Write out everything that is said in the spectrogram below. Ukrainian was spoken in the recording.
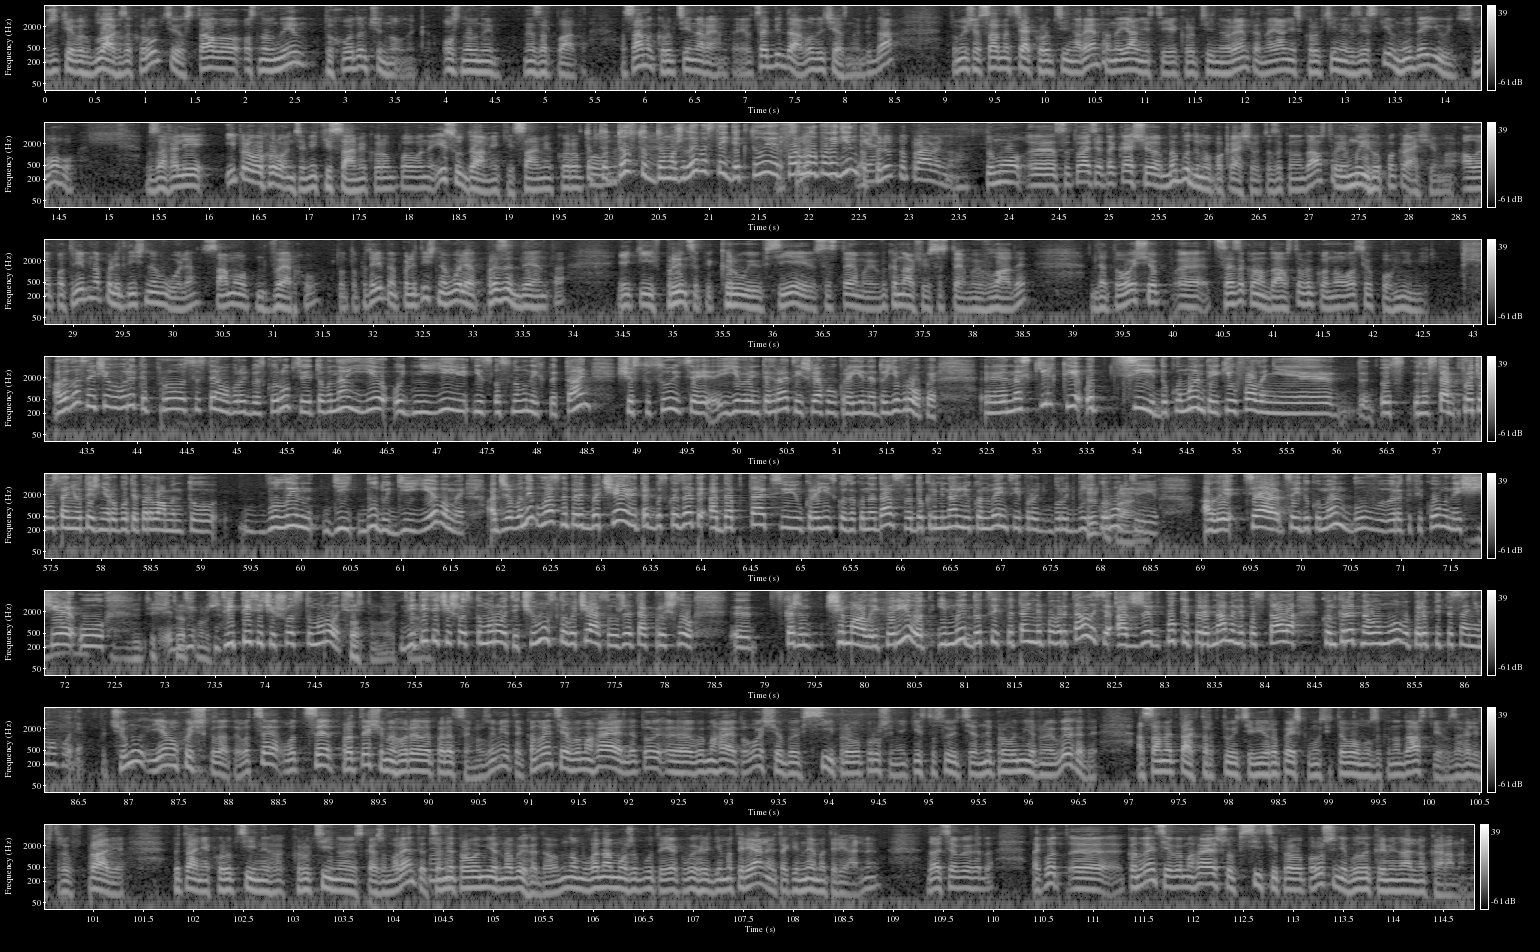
е, життєвих благ за корупцію стало основним доходом чиновника. Основним, не зарплата, а саме корупційна рента. І це біда, величезна біда. Тому що саме ця корупційна рента, наявність цієї корупційної ренти, наявність корупційних зв'язків не дають змогу взагалі і правоохоронцям, які самі корумповані, і судам, які самі корумповані. тобто доступ до можливостей диктує Абсолютно- формулу поведінки? Абсолютно правильно. Тому е, ситуація така, що ми будемо покращувати законодавство, і ми його покращуємо, але потрібна політична воля з самого верху, тобто потрібна політична воля президента, який в принципі керує всією системою, виконавчою системою влади, для того, щоб е, це законодавство виконувалося в повній мірі. Але власне, якщо говорити про систему боротьби з корупцією, то вона є однією із основних питань, що стосуються євроінтеграції шляху України до Європи. Е, наскільки от ці документи, які ухвалені е, протягом останнього тижня роботи парламенту, були ді будуть дієвими, адже вони власне передбачають, так би сказати, адаптацію українського законодавства до кримінальної конвенції про боротьбу з корупцією. Але ця, цей документ був ратифікований ще у У 2004 році. 2006 році. Шостому році, У 2006 році. Чому з того часу вже так пройшло, е, скажімо, чималий період, і ми до цих питань не поверталися, адже поки перед нами не постала конкретна умова перед підписанням угоди. Чому я вам хочу сказати? Оце, оце про те, що ми говорили перед цим. Розумієте, конвенція вимагає для того, е, вимагає того, щоб всі правопорушення, які стосуються неправомірної вигоди, а саме так трактується в європейському світовому законодавстві, взагалі в праві. Питання корупційних корупційної, скажімо, ренти це неправомірна вигода. Вона, може бути як в вигляді матеріальної, так і нематеріальної. Да, ця вигода. Так от е, конвенція вимагає, щоб всі ці правопорушення були кримінально караними.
